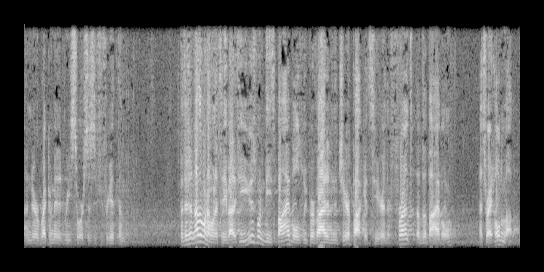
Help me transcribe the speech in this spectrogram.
under recommended resources if you forget them. But there's another one I want to tell you about. If you use one of these Bibles we provided in the chair pockets here, the front of the Bible, that's right, hold them up.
